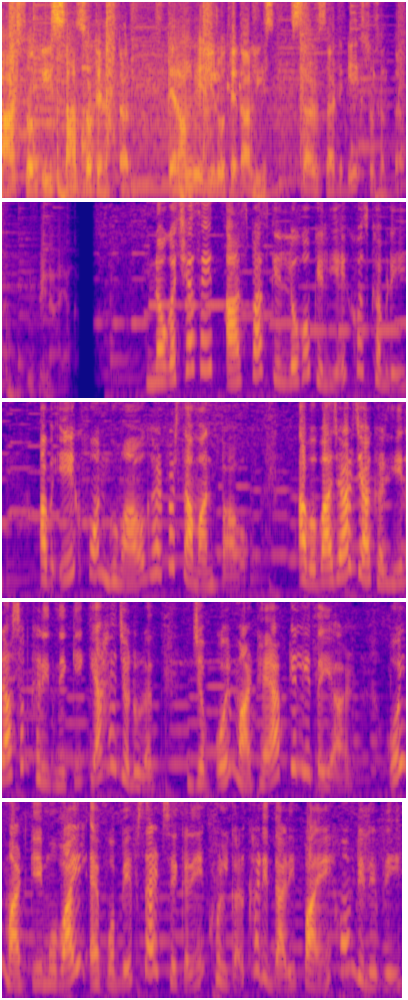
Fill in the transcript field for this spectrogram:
आठ सौ तीस सात सौ तिहत्तर। तिरानवे ज़ीरो तैतालीस, सड़सठ, एक सौ सत्तर। नवगछिया सहित आसपास के लोगों के लिए खुशखबरी। अब एक फ़ोन घुमाओ, घर पर सामान पाओ। अब बाज़ार जाकर ही राशन खरीदने की क्या है ज़रूरत? जब ओई मार्ट है आपके लिए तैयार। ओई मार्ट के मोबाइल ऐप व वेबसाइट से करें खुलकर खरीदारी, पाएँ होम डिलीवरी।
